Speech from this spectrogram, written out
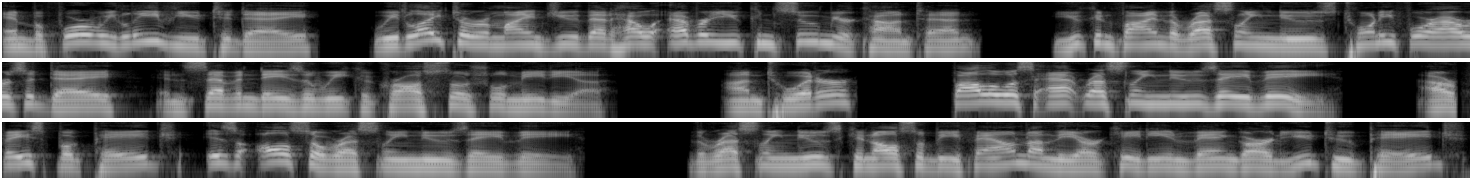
And before we leave you today, We'd like to remind you that however you consume your content, you can find the wrestling news 24 hours a day and 7 days a week across social media. On Twitter, follow us at Wrestling News AV. Our Facebook page is also Wrestling News AV. The wrestling news can also be found on the Arcadian Vanguard YouTube page.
